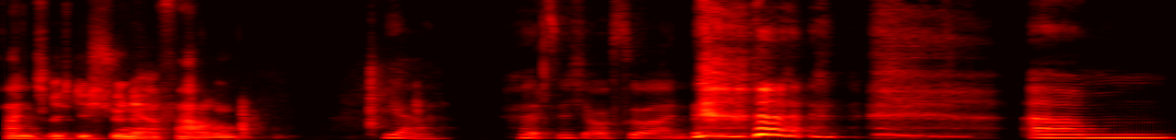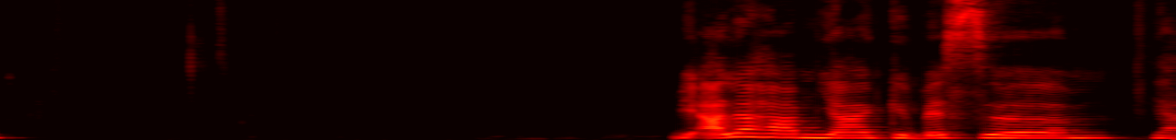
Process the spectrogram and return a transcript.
fand ich richtig schöne Erfahrung. Ja, hört sich auch so an. ähm, wir alle haben ja gewisse, ja,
